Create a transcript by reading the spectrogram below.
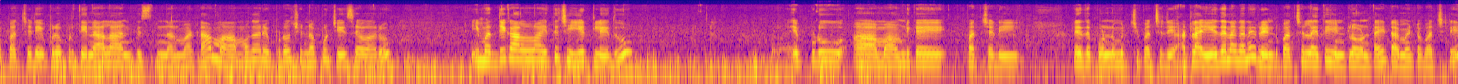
ఈ పచ్చడి ఎప్పుడెప్పుడు తినాలా అనిపిస్తుంది అనమాట మా అమ్మగారు ఎప్పుడో చిన్నప్పుడు చేసేవారు. ఈ మధ్యకాలంలో అయితే చేయట్లేదు ఎప్పుడు మామిడికాయ పచ్చడి లేదా పొండుమిర్చి పచ్చడి అట్లా ఏదైనా కానీ రెండు పచ్చళ్ళు అయితే ఇంట్లో ఉంటాయి టమాటో పచ్చడి.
